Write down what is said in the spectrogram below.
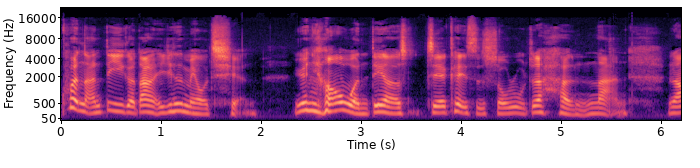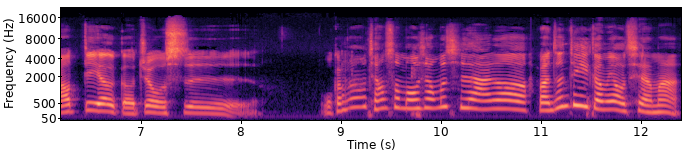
困难。第一个当然一定是没有钱，因为你要稳定的接 case 收入这很难。然后第二个就是我刚刚讲什么，我想不起来了。反正第一个没有钱嘛。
